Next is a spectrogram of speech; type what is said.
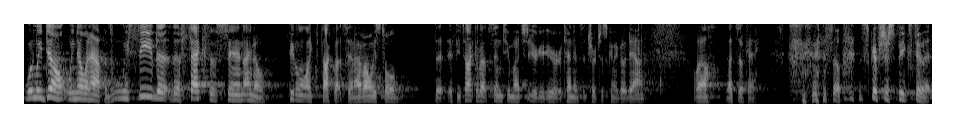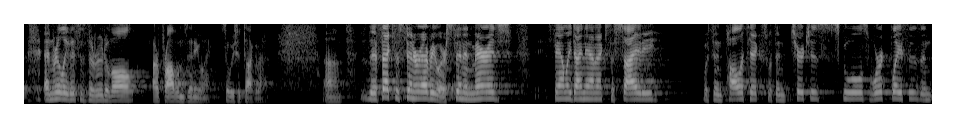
when we don't, we know what happens. We see the, the effects of sin. I know people don't like to talk about sin. I've always told that if you talk about sin too much, your, your attendance at church is going to go down. Well, that's okay. so Scripture speaks to it. And really, this is the root of all our problems anyway. So we should talk about it. Um, the effects of sin are everywhere sin in marriage, family dynamics, society, within politics, within churches, schools, workplaces, and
